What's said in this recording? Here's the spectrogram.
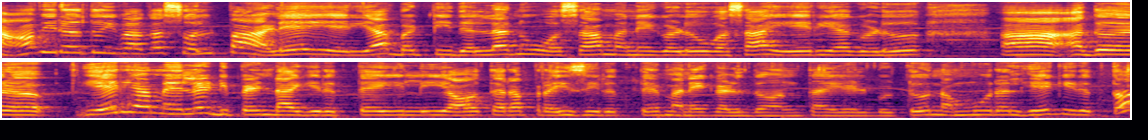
ನಾವಿರೋದು ಇವಾಗ ಸ್ವಲ್ಪ ಹಳೆ ಏರಿಯಾ ಬಟ್ ಇದೆಲ್ಲನೂ ಹೊಸ ಮನೆಗಳು, ಹೊಸ ಏರಿಯಾಗಳು ಅದು ಏರಿಯಾ ಮೇಲೆ ಡಿಪೆಂಡ್ ಆಗಿರುತ್ತೆ, ಇಲ್ಲಿ ಯಾವ ಥರ ಪ್ರೈಸ್ ಇರುತ್ತೆ ಮನೆಗಳದ್ದು ಅಂತ ಹೇಳ್ಬಿಟ್ಟು ನಮ್ಮೂರಲ್ಲಿ ಹೇಗಿರುತ್ತೋ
